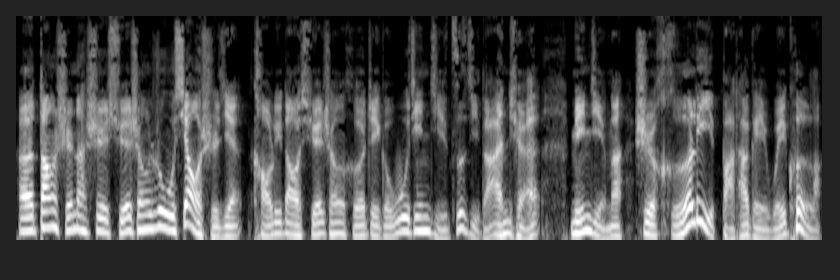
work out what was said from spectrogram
呃，当时呢是学生入校时间，考虑到学生和这个乌金鲫自己的安全，民警呢是合力把它给围困了，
